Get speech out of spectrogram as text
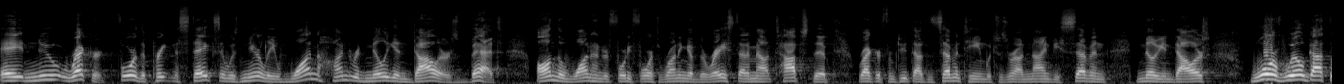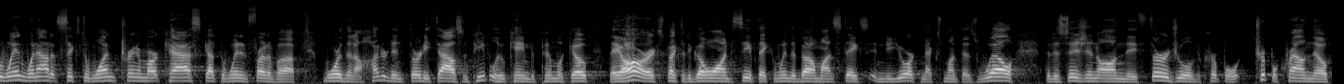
A new record for the Preakness Stakes. It was nearly $100 million bet on the 144th running of the race. That amount tops the record from 2017, which was around $97 million. War of Will got the win, went out at 6 to 1. Trainer Mark Casse got the win in front of uh, more than 130,000 people who came to Pimlico. They are expected to go on to see if they can win the Belmont Stakes in New York next month as well. The decision on the third jewel of the Triple, triple Crown, though,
